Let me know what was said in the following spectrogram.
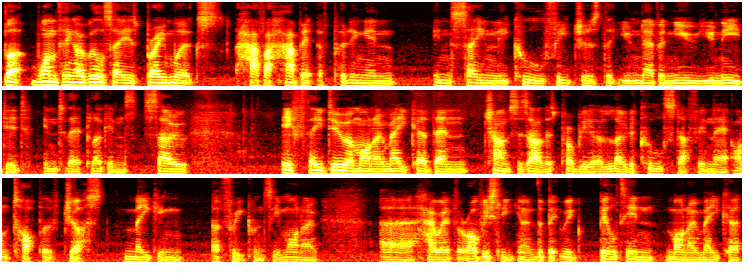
but one thing I will say is Brainworx have a habit of putting in insanely cool features that you never knew you needed into their plugins. So if they do a mono maker, then chances are there's probably a load of cool stuff in there on top of just making a frequency mono. Uh, however, obviously, you know, the Bitwig built-in mono maker,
